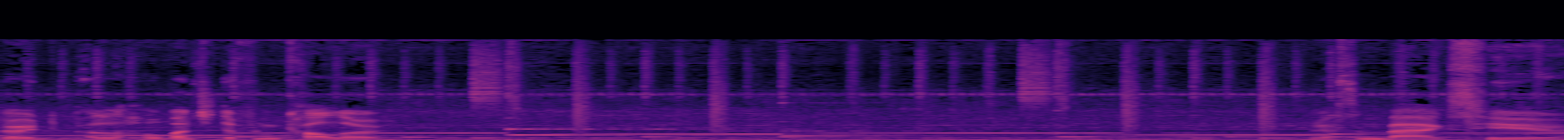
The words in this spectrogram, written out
very a whole bunch of different color. We got some bags here.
